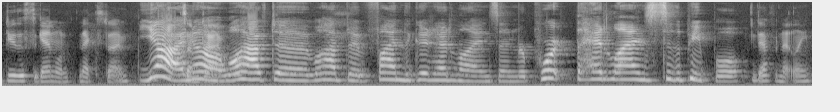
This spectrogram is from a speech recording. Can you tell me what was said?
do this again one next time. Yeah, I Sometime. know. We'll have to we'll have to find the good headlines and report the headlines to the people. Definitely.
